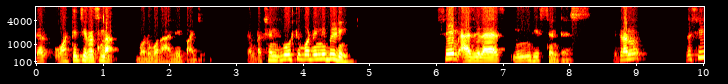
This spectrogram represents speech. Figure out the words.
त्या वाक्याची रचना बरोबर आली पाहिजे. Construction is most important in building same as well as in this sentence मित्रांनो जशी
